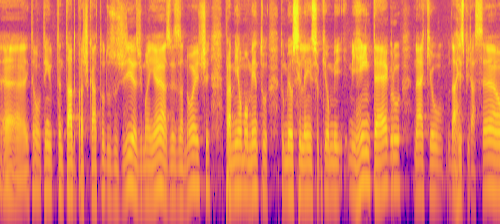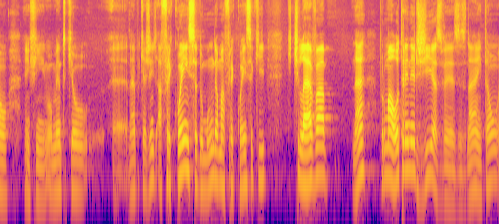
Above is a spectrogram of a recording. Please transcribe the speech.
É, então eu tenho tentado praticar todos os dias, de manhã, às vezes à noite. Para mim é um momento do meu silêncio que eu me, me reintegro, né? Que eu da respiração, enfim, um momento que eu, é, né? Porque a gente, a frequência do mundo é uma frequência que que te leva, né? Por uma outra energia às vezes, né? Então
